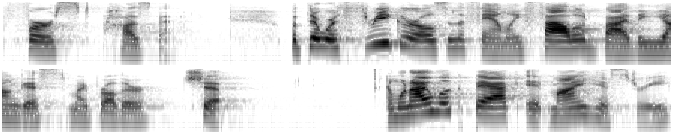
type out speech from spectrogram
first husband. But there were three girls in the family, followed by the youngest, my brother Chip. And when I look back at my history,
